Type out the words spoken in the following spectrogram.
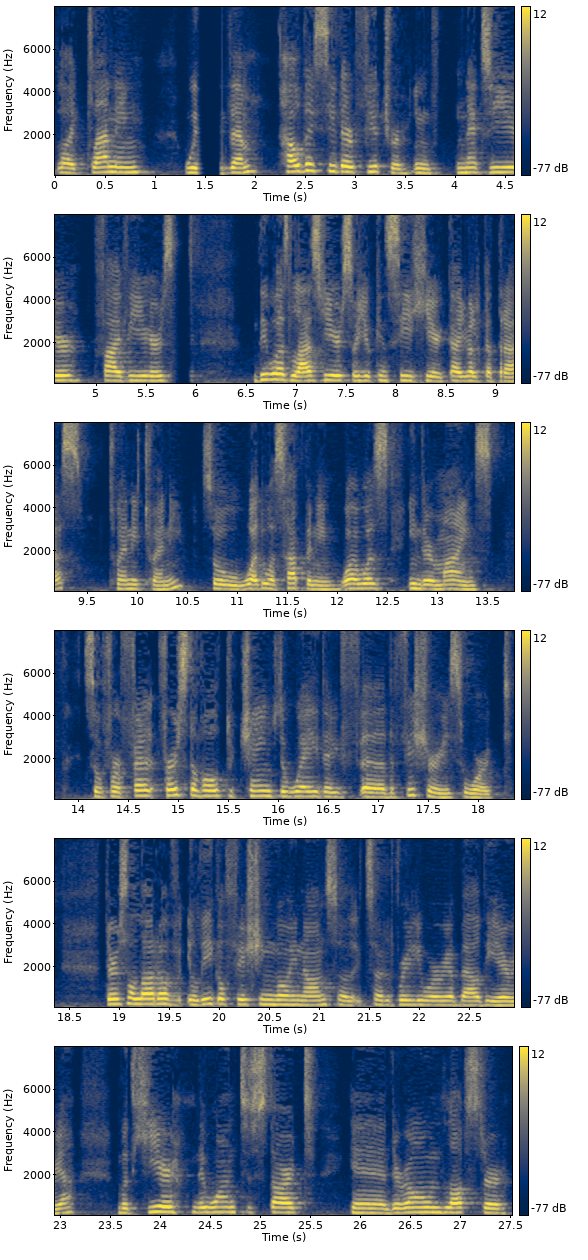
like planning with them how they see their future in next year, five years. This was last year, so you can see here Cayo Alcatraz 2020. So what was happening? What was in their minds? So for first of all, to change the way they, uh, the fisheries worked. There's a lot of illegal fishing going on, so it's sort of really worry about the area. But here they want to start uh, their own lobster,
